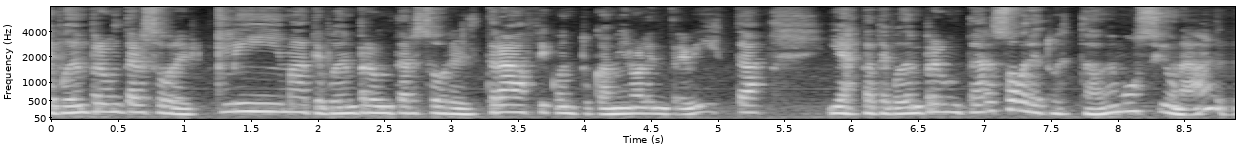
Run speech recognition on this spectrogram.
Te pueden preguntar sobre el clima, te pueden preguntar sobre el tráfico en tu camino a la entrevista y hasta te pueden preguntar sobre tu estado emocional.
